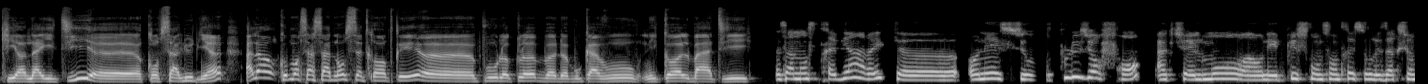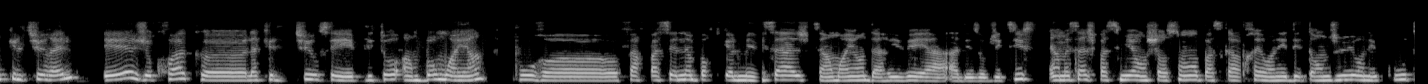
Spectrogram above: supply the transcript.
qui est en Haïti, euh, qu'on salue bien. Alors, comment ça s'annonce cette rentrée pour le club de Bukavu, Nicole Bahati ça s'annonce très bien, Eric. on est sur plusieurs fronts. Actuellement, on est plus concentré sur les actions culturelles. Et je crois que la culture, c'est plutôt un bon moyen pour euh, faire passer n'importe quel message. C'est un moyen d'arriver à, des objectifs. Un message passe mieux en chanson parce qu'après, on est détendu, on écoute.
